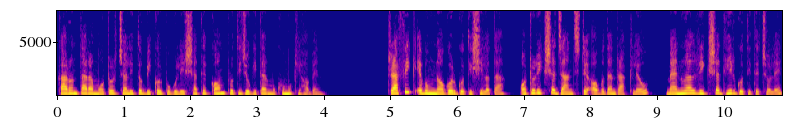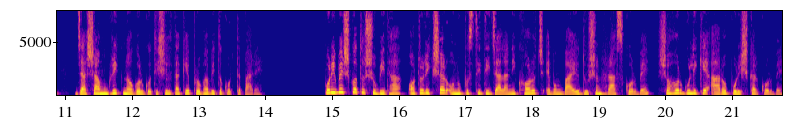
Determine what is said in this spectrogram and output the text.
কারণ তারা মোটরচালিত বিকল্পগুলির সাথে কম প্রতিযোগিতার মুখোমুখি হবেন। ট্রাফিক এবং নগর গতিশীলতা, অটোরিকশা যাঞ্চটে অবদান রাখলেও ম্যানুয়াল রিকশা ধীর গতিতে চলে, যা সামগ্রিক নগর গতিশীলতাকে প্রভাবিত করতে পারে। পরিবেশগত সুবিধা, অটোরিকশার অনুপস্থিতি জ্বালানি খরচ এবং বায়ু দূষণ হ্রাস করবে, শহরগুলিকে আরও পরিষ্কার করবে।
